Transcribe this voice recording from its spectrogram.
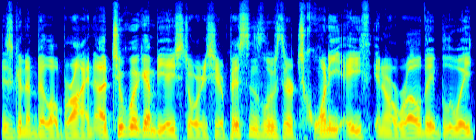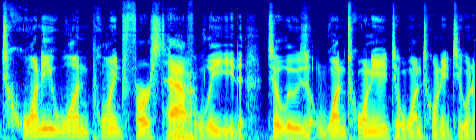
is going to Bill O'Brien. Uh, two quick NBA stories here. Pistons lose their 28th in a row. They blew a 21 point first half lead to lose 128 to 122 in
